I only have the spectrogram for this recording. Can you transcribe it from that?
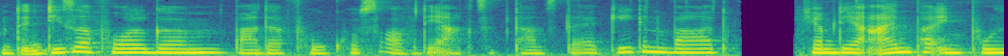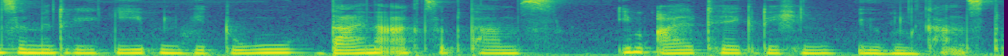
Und in dieser Folge war der Fokus auf die Akzeptanz der Gegenwart. Ich habe dir ein paar Impulse mitgegeben, wie du deine Akzeptanz im Alltäglichen üben kannst.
